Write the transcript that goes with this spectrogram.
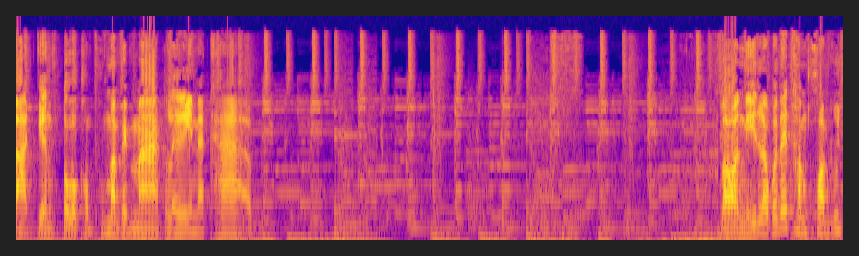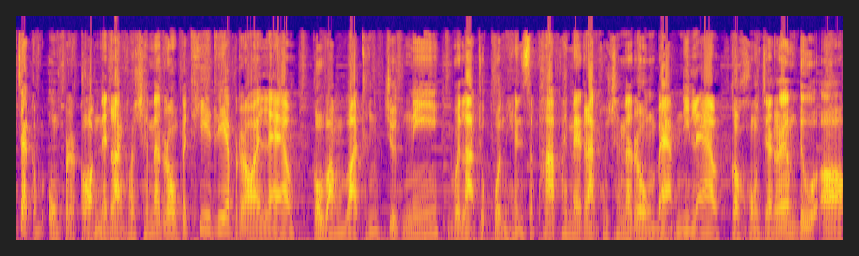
ลาดเกินตัวของพวกมันไปมากเลยนะครับ ตอนนี้เราก็ได้ทำความรู้จักกับองค์ประกอบในรังของชนโรงไปที่เรียบร้อยแล้ว ก็หวังว่าถึงจุดนี้เวลาทุกคนเห็นสภาพภายในรังของชนโรงแบบนี้แล้ว ก็คงจะเริ่มดูออก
